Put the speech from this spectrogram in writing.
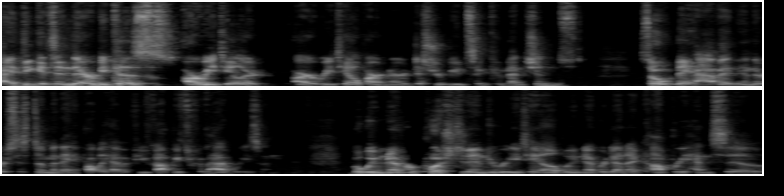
I think it's in there because our retailer, our retail partner, distributes in conventions, so they have it in their system, and they probably have a few copies for that reason. But we've never pushed it into retail. We've never done a comprehensive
